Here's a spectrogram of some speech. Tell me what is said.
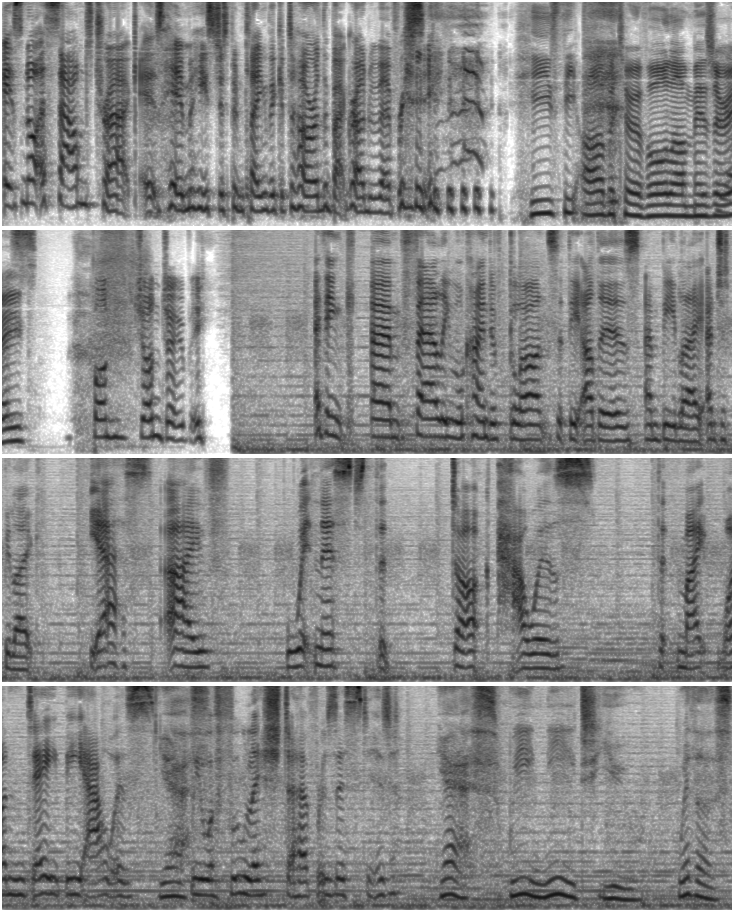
It's not a soundtrack. It's him. He's just been playing the guitar in the background of every scene. He's the arbiter of all our misery. Yes. Bon John Jovi. I think um, Fairley will kind of glance at the others and be like, and just be like, "Yes, I've witnessed the dark powers that might one day be ours. Yes. we were foolish to have resisted. Yes, we need you with us.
